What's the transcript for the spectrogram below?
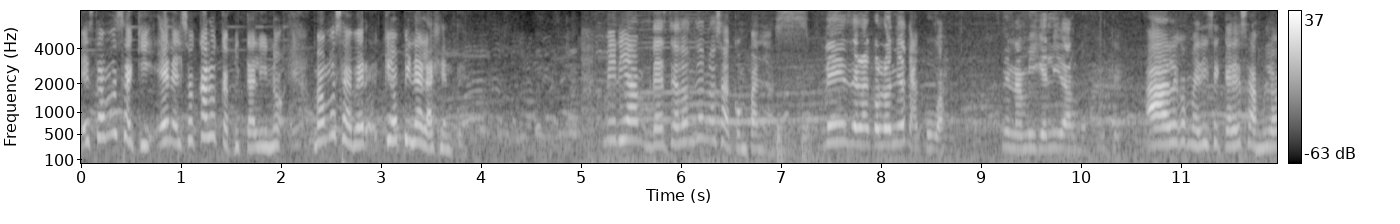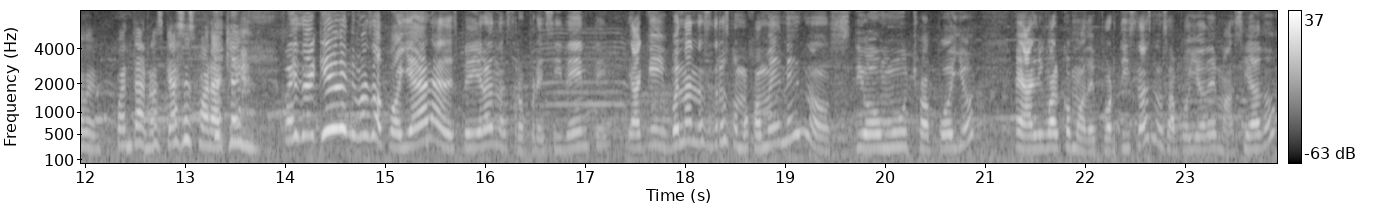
Estamos aquí en el Zócalo Capitalino. Vamos a ver qué opina la gente. Miriam, ¿desde dónde nos acompañas? Desde la colonia Tacuba, en la Miguel Hidalgo. Algo me dice que eres Amlover. Cuéntanos, ¿qué haces por aquí? pues aquí venimos a apoyar, a despedir a nuestro presidente, ya que, bueno, a nosotros como jóvenes nos dio mucho apoyo, eh, al igual como deportistas, nos apoyó demasiado.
